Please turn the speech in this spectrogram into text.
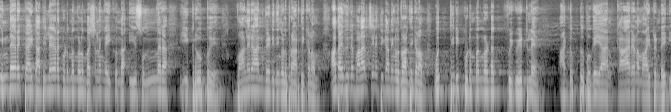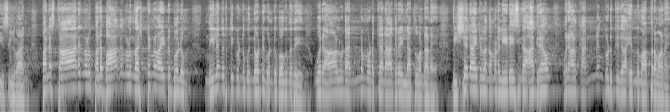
ഇൻഡയറക്റ്റ് ആയിട്ട് അതിലേറെ കുടുംബങ്ങളും ഭക്ഷണം കഴിക്കുന്ന ഈ സുന്ദര ഈ ഗ്രൂപ്പ് വളരാൻ വേണ്ടി നിങ്ങൾ പ്രാർത്ഥിക്കണം. അതായത് ഇതിന്റെ വളർച്ചയിലെത്തിക്കാൻ നിങ്ങൾ പ്രാർത്ഥിക്കണം. ഒത്തിരി കുടുംബങ്ങളുടെ വീട്ടിലെ അടുപ്പ് പുകയാൻ കാരണമായിട്ടുണ്ട് ഈ സിൽവാൻ. പല സ്ഥാനങ്ങളും പല ഭാഗങ്ങളും നഷ്ടങ്ങളായിട്ട് പോലും നിലനിർത്തിക്കൊണ്ട് മുന്നോട്ട് കൊണ്ടുപോകുന്നത് ഒരാളുടെ അന്നം മുടക്കാൻ ആഗ്രഹമില്ലാത്തതുകൊണ്ടാണ്. വിഷനായിട്ടുള്ള നമ്മുടെ ലീഡേഴ്സിന്റെ ആഗ്രഹം ഒരാൾക്ക് അന്നം കൊടുക്കുക എന്ന് മാത്രമാണ്.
